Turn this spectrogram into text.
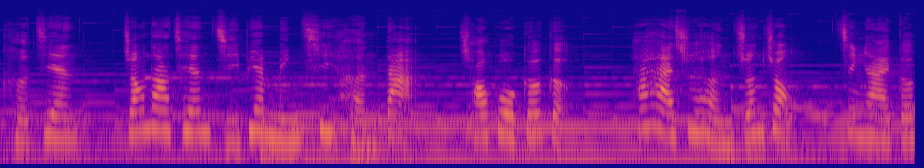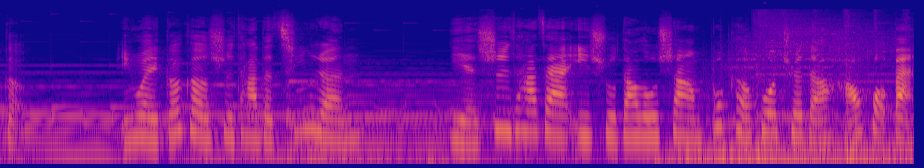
可见张大千即便名气很大，超过哥哥，他还是很尊重、敬爱哥哥，因为哥哥是他的亲人，也是他在艺术道路上不可或缺的好伙伴。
